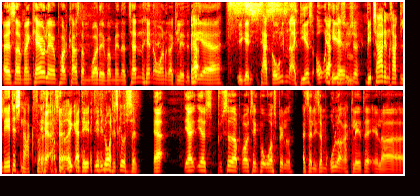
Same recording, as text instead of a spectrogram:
Altså, man kan jo lave podcast om whatever, men at tage den hen over en raclette, Ja. det er igen, der er golden ideas over ja, det hele, det- synes jeg. Vi tager den raclette snak først, Ja. og sådan noget, ikke? Ja, det, det, det lort, det skriver sig selv. Ja. Jeg, jeg sidder og prøver at tænke på ordspillet. Altså ligesom ruller raclette, eller...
